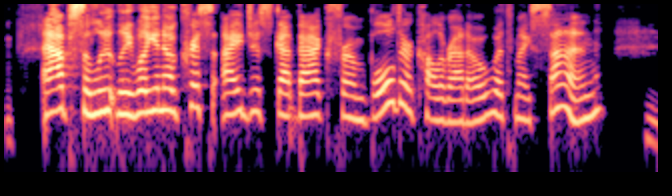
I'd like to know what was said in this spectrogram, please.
Absolutely. Well, you know, Chris, I just got back from Boulder, Colorado with my son, Hmm.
